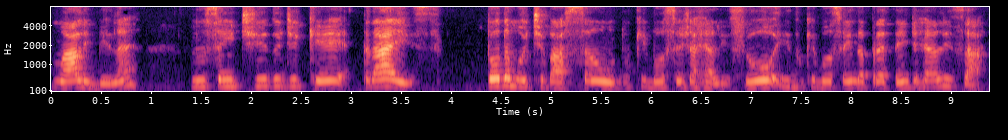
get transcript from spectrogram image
um álibi, né? no sentido de que traz toda a motivação do que você já realizou e do que você ainda pretende realizar,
